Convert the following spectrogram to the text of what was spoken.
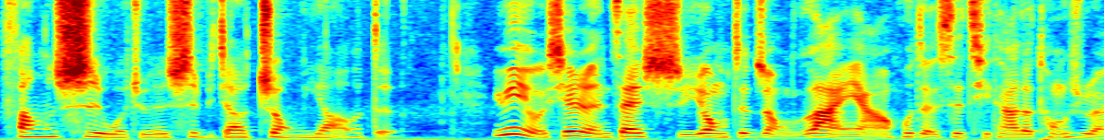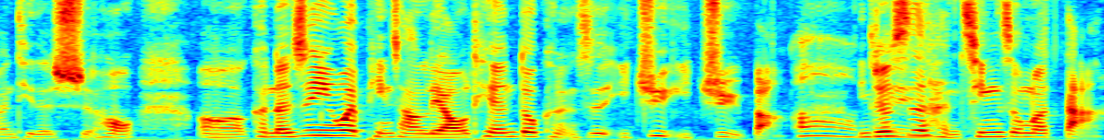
方式，我觉得是比较重要的。因为有些人在使用这种 Line 啊，或者是其他的通讯软体的时候，呃，可能是因为平常聊天都可能是一句一句吧，哦，你就是很轻松的打，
